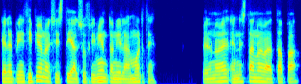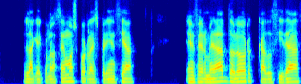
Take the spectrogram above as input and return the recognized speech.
que en el principio no existía el sufrimiento ni la muerte, pero en esta nueva etapa, la que conocemos por la experiencia, enfermedad, dolor, caducidad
